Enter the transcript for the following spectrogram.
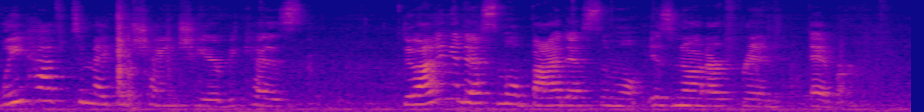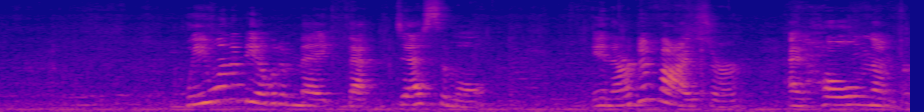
we have to make a change here because dividing a decimal by decimal is not our friend ever. We want to be able to make that decimal in our divisor a whole number.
